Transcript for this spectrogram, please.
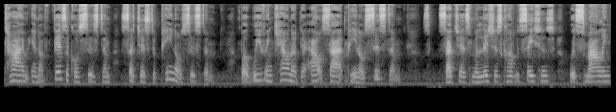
time in a physical system such as the penal system, but we've encountered the outside penal system, such as malicious conversations with smiling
